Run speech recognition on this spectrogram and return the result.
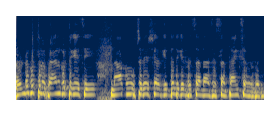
రెండు గుర్తులు ఫ్యాన్ గుర్తుకేసి నాకు సురేష్ గారికి ఇద్దరిని గెలిపిస్తారని ఆశిస్తాను. థ్యాంక్స్ ఎవరిబడి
